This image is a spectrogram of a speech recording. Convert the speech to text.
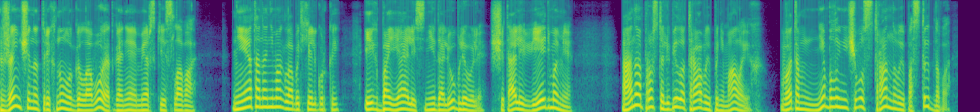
Женщина тряхнула головой, отгоняя мерзкие слова. Нет, она не могла быть Хельгуркой. Их боялись, недолюбливали, считали ведьмами. А она просто любила травы и понимала их. В этом не было ничего странного и постыдного —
